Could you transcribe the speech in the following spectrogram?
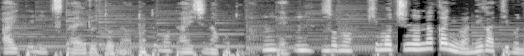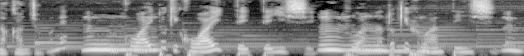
相手に伝えるというのはとても大事なことなので、うんうんうん、その気持ちの中にはネガティブな感情もね、うん。うん、怖い時怖いって言っていいし、うんうんうん、不安な時不安っていいし、うん、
